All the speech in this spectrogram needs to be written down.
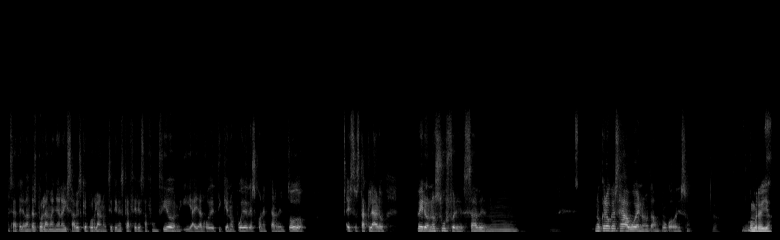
O sea, te levantas por la mañana y sabes que por la noche tienes que hacer esa función y hay algo de ti que no puede desconectar del todo. Eso está claro. Pero no sufres, ¿sabes? No, no creo que sea bueno tampoco eso. Hombre, ya.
